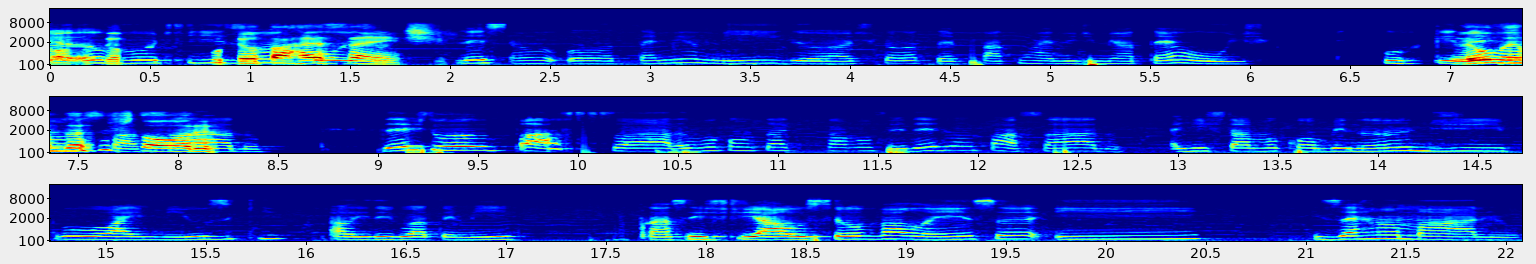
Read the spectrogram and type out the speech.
eu teu, vou te dizer. O teu tá coisa. recente. Nesse, até minha amiga, eu acho que ela deve estar tá com raiva de mim até hoje. Porque eu lembro dessa passado, história. Desde o ano passado, eu vou contar aqui pra vocês. Desde o ano passado, a gente tava combinando de ir pro iMusic, ali do Iguatemi, pra assistir ao Seu Valença e Zé Ramalho.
